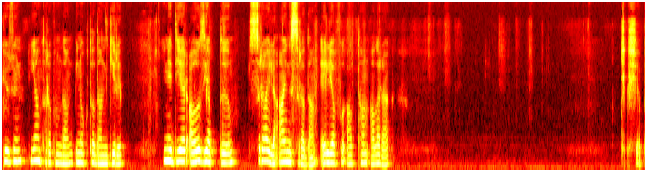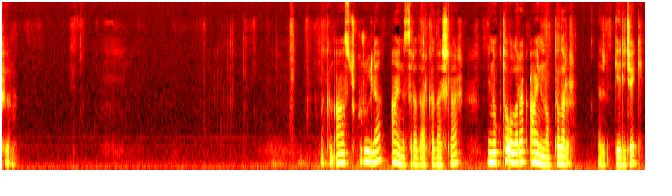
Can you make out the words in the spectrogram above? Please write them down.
gözün yan tarafından bir noktadan girip yine diğer ağız yaptığım sırayla aynı sıradan elyafı alttan alarak çıkış yapıyorum. Bakın ağız çukuruyla aynı sırada arkadaşlar. Bir nokta olarak aynı noktalar gelecek.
